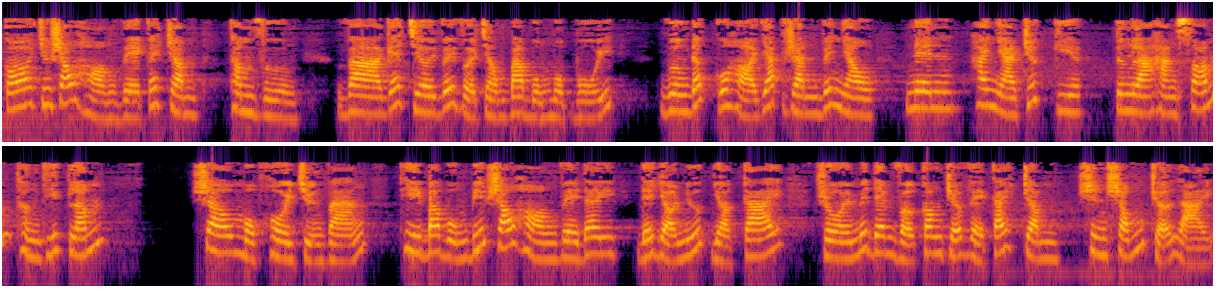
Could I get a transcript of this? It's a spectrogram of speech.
có chú Sáu Hòn về cái trăm, thăm vườn, và ghé chơi với vợ chồng ba bụng một buổi. Vườn đất của họ giáp ranh với nhau, nên hai nhà trước kia từng là hàng xóm thân thiết lắm. Sau một hồi chuyện vãn, thì ba bụng biết sáu hòn về đây để dọ nước dọ cái, rồi mới đem vợ con trở về cái trầm, sinh sống trở lại,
